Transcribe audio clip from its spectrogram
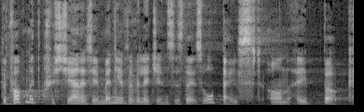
the problem with Christianity and many of the religions is that it's all based on a book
